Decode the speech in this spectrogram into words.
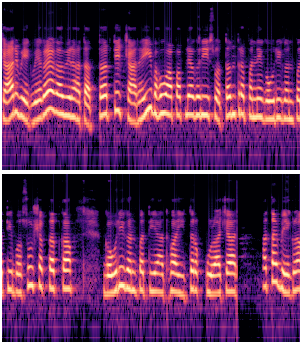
चार वेगवेगळ्या गावी राहतात तर ते चारही भाऊ आपापल्या घरी स्वतंत्रपणे गौरी गणपती बसू शकतात का? गौरी गणपती अथवा इतर कुळाचार. आता वेगळा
